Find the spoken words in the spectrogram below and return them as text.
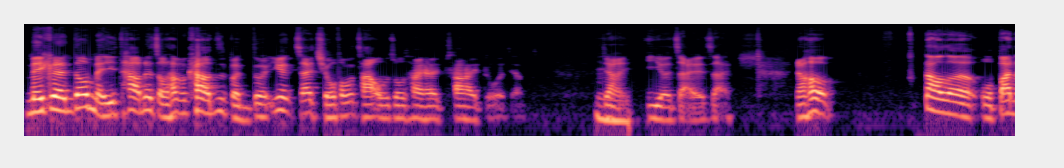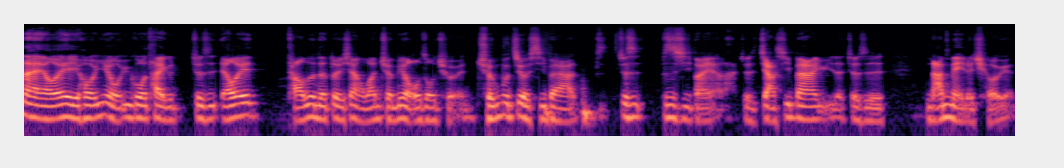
每个人都每一套那种。他们看到日本队，因为在球风差欧洲差还差太多，这样子，这样一而再而再。然后到了我搬来 LA 以后，因为我遇过太就是 LA。”讨论的对象完全没有欧洲球员，全部只有西班牙，就是不是西班牙啦，就是讲西班牙语的，就是南美的球员，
